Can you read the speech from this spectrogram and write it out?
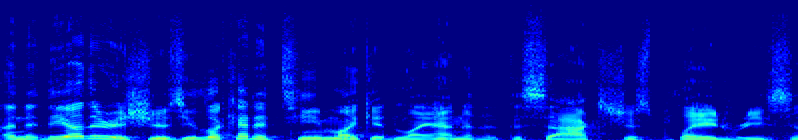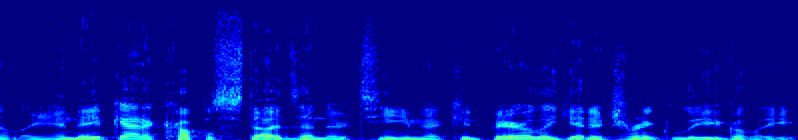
and the other issue is you look at a team like Atlanta that the Sox just played recently, and they've got a couple studs on their team that can barely get a drink legally,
